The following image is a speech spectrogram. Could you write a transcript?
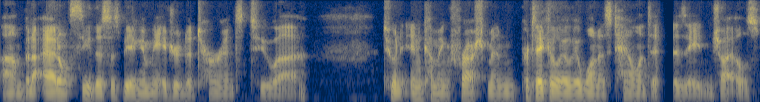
um, but I, don't see this as being a major deterrent to uh, to an incoming freshman particularly one as talented as Aidan Chiles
